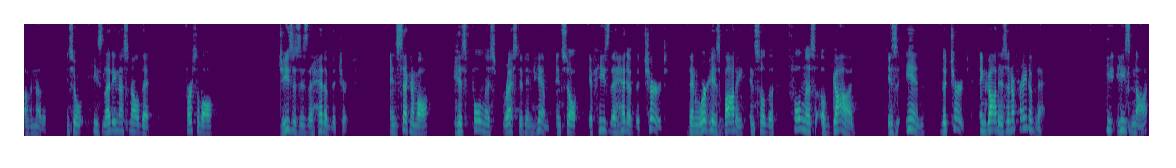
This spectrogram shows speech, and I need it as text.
of another. And so he's letting us know that, first of all, Jesus is the head of the church. And second of all, his fullness rested in him. And so if he's the head of the church, then we're his body. And so the fullness of God is in the church. And God isn't afraid of that. He, he's not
